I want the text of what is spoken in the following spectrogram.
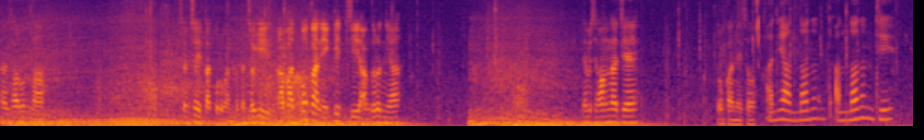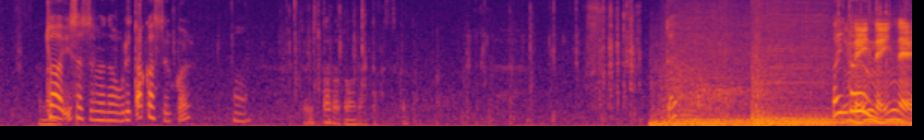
살살 온나 천천히 닦으러 갈 거다 저기 아마 똥간에 있겠지 안 그렇냐? 냄새 확 나지? 똥간에서 아니 안 나는 안 나는디. 저 있었으면 우리 닦았을 걸. 어. 저 있더라도 우리 안 닦았을 건데 네? 어, 있네 있네 있네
